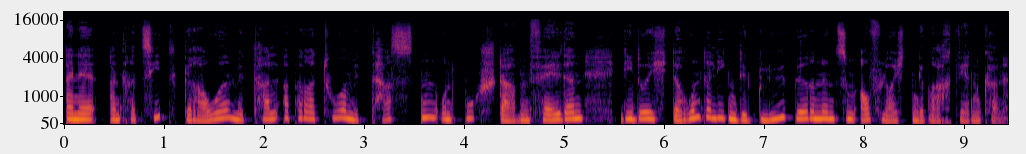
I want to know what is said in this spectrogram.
eine anthrazitgraue Metallapparatur mit Tasten und Buchstabenfeldern, die durch darunterliegende Glühbirnen zum Aufleuchten gebracht werden können.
